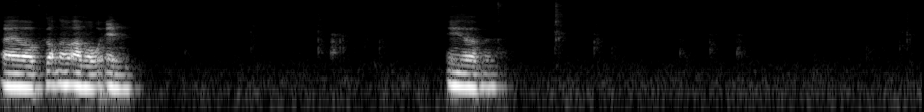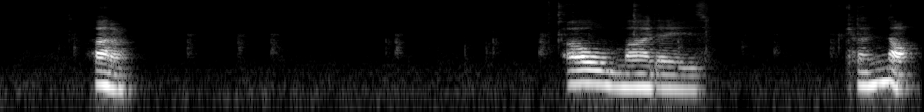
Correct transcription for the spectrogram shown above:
Um, I've got no ammo in either of them. Thanos. Oh my days. Can I not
